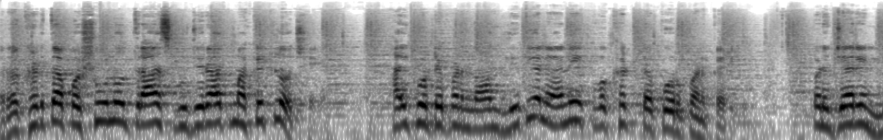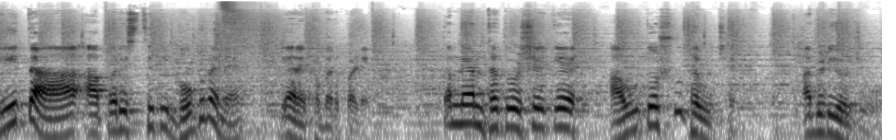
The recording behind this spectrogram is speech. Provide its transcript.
રખડતા પશુઓનો ત્રાસ ગુજરાતમાં કેટલો છે? હાઈકોર્ટે પણ નોંધ લીધી અને અનેક વખત ટકોર પણ કરી. પણ જ્યારે નેતા આ પરિસ્થિતિ ભોગવે ને, ત્યારે ખબર પડે. તમને એમ થતું હશે કે આવું તો શું થયું છે? આ વીડિયો જુઓ.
